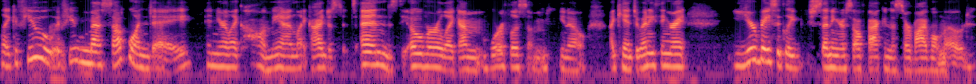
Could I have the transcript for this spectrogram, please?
Like if you right. if you mess up one day and you're like, oh man, like I just it's end, it's the over, like I'm worthless, I'm you know I can't do anything right. You're basically sending yourself back into survival mode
